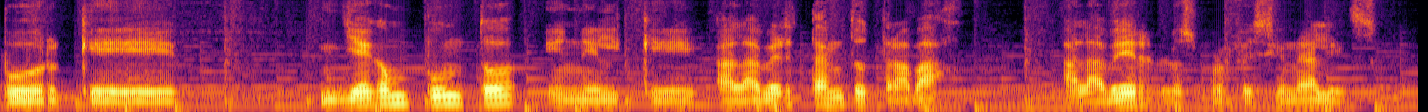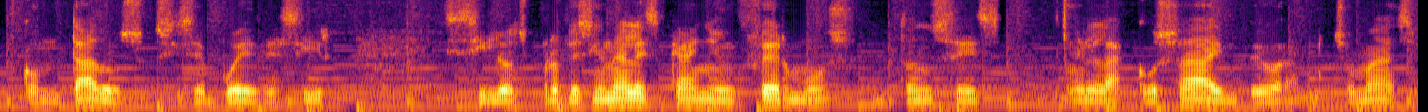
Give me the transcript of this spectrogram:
porque llega un punto en el que al haber tanto trabajo, al haber los profesionales contados, si se puede decir, si los profesionales caen enfermos, entonces la cosa empeora mucho más,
